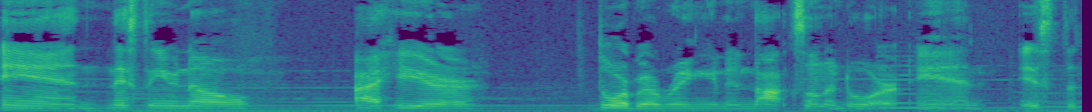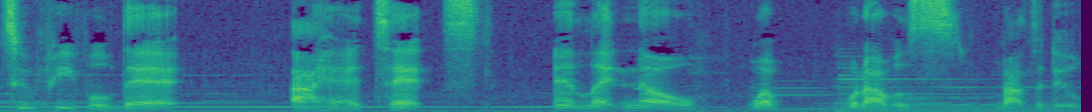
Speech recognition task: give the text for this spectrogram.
And next thing you know, I hear doorbell ringing and knocks on the door, and it's the two people that I had text and let know what what I was about to do.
